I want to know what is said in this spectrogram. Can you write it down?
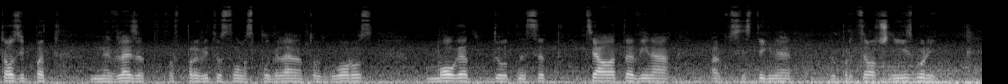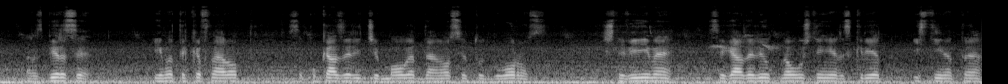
този път не влезат в правителство на споделената отговорност, могат да отнесат цялата вина, ако се стигне до предсрочни избори. Разбира се, има такъв народ, са показали, че могат да носят отговорност. Ще видим сега дали отново ще ни разкрият истината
